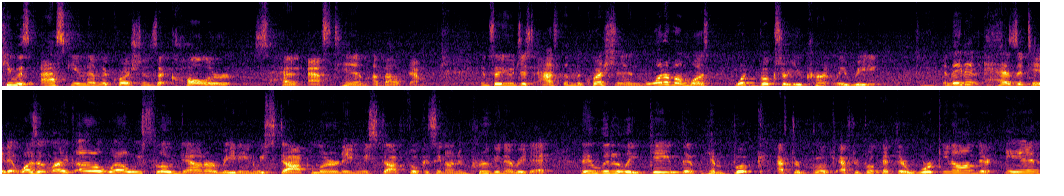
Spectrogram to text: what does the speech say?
he was asking them the questions that callers had asked him about them. And so you would just ask them the question, and one of them was, "What books are you currently reading?" And they didn't hesitate. It wasn't like, "Oh, well, we slowed down our reading, we stopped learning, we stopped focusing on improving every day." They literally gave them, him book after book after book that they're working on, they're in,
